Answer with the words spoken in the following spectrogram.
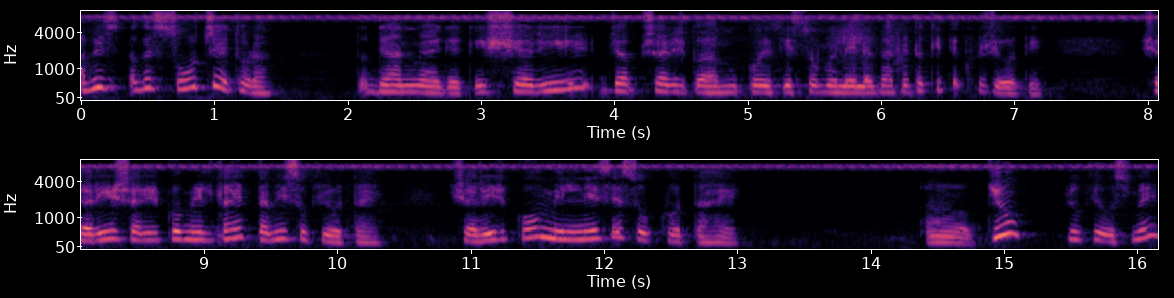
अभी अगर सोचे थोड़ा तो ध्यान में आएगा कि शरीर, जब शरीर को हम कोई किसको गले लगाते तो कितनी खुशी होती। शरीर शरीर को मिलता है तभी सुखी होता है। शरीर को मिलने से सुख होता है। क्यों? क्योंकि उसमें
